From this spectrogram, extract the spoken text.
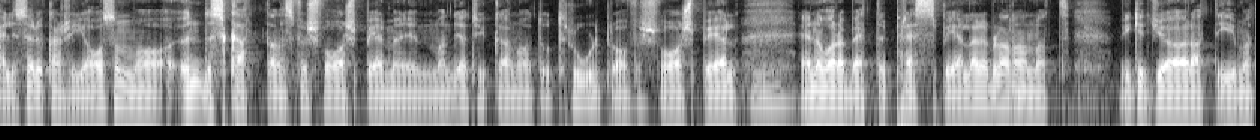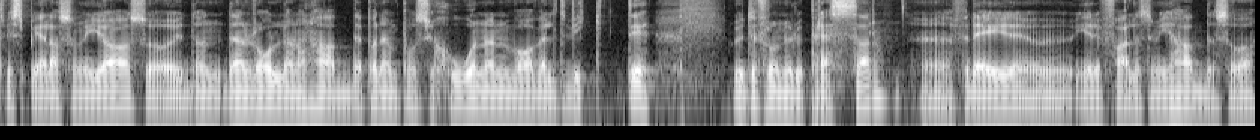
eller så är det kanske jag som har underskattat hans försvarsspel, men jag tycker han har ett otroligt bra försvarsspel. En av våra bättre pressspelare bland annat. Vilket gör att i och med att vi spelar som vi gör så den, den rollen han hade på den positionen var väldigt viktig utifrån hur du pressar. Eh, För det är ju, i det fallet som vi hade så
